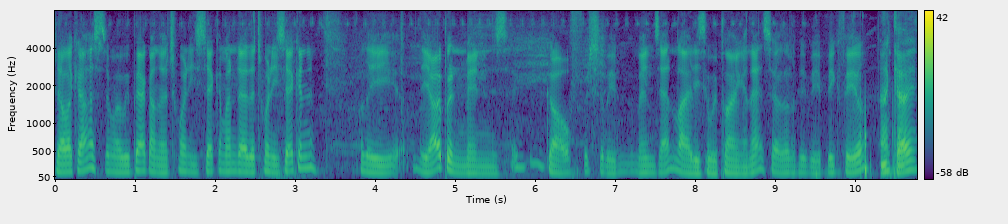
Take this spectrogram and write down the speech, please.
telecast, and we'll be back on the 22nd, Monday the 22nd, for the the Open Men's Golf, which will be men's and ladies will be playing in that, so that'll be a big field. Okay.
